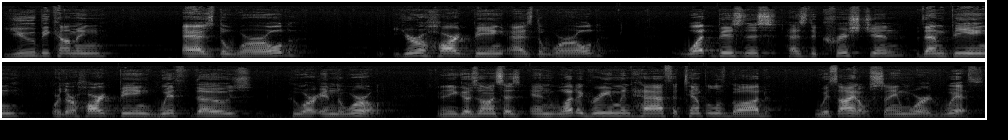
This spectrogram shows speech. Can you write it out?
you becoming as the world your heart being as the world. What business has the Christian, them being, or their heart being with those who are in the world? And then he goes on and says, And what agreement hath the temple of God with idols? Same word, with.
